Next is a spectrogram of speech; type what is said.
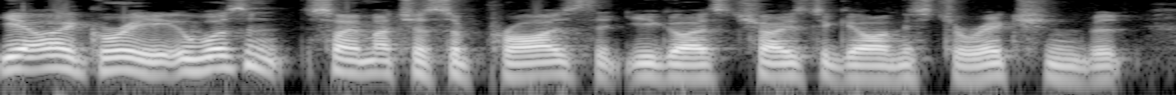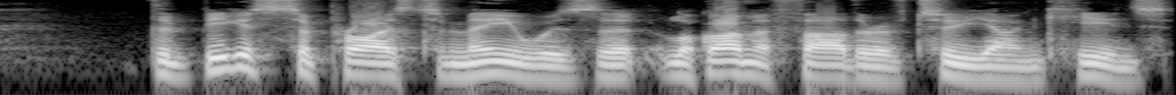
Yeah, I agree. It wasn't so much a surprise that you guys chose to go in this direction, but the biggest surprise to me was that look, I'm a father of two young kids,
